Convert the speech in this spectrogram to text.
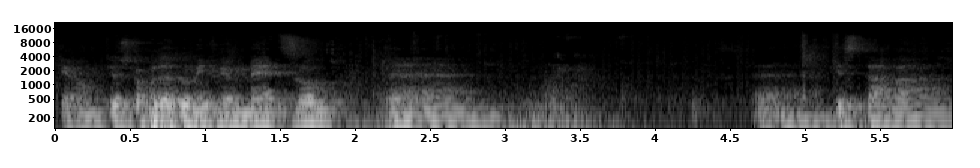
che era un telescopio da due metri e mezzo, ehm, eh, che stava,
